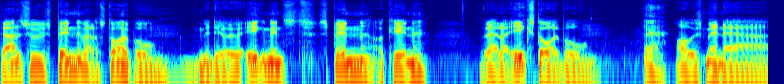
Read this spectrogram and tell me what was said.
der er det selvfølgelig spændende, hvad der står i bogen, men det er jo ikke mindst spændende at kende, hvad der ikke står i bogen. Ja. Og hvis man er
